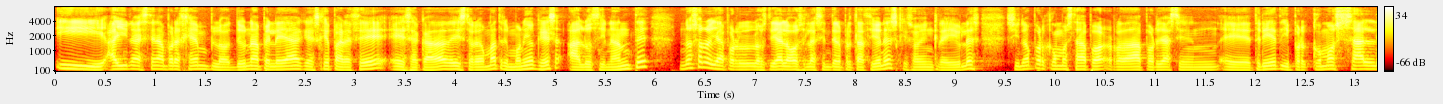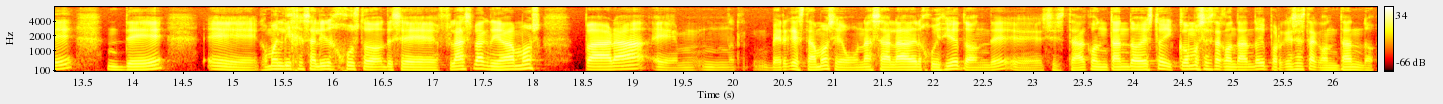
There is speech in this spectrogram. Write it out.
Y hay una escena, por ejemplo, de una pelea que es que parece eh, sacada de Historia de un matrimonio, que es alucinante, no solo ya por los diálogos y las interpretaciones, que son increíbles, sino por cómo está por, rodada por Justin eh, Triet y por cómo sale de... Eh, cómo elige salir justo de ese flashback, digamos, para eh, ver que estamos en una sala del juicio donde eh, se está contando esto y cómo se está contando y por qué se está contando.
